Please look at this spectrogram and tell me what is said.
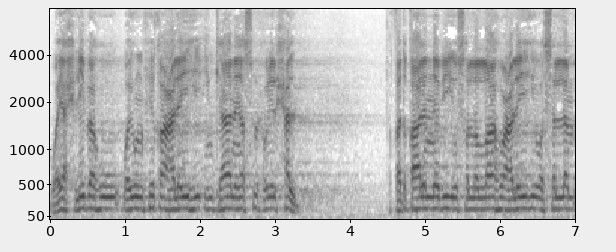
ويحلبه وينفق عليه إن كان يصلح للحلب. فقد قال النبي صلى الله عليه وسلم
